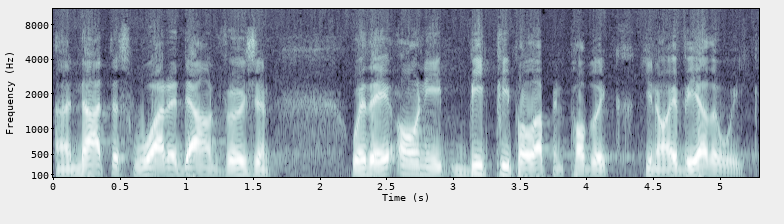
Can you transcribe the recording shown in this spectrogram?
Uh, not this watered down version where they only beat people up in public, you know, every other week.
